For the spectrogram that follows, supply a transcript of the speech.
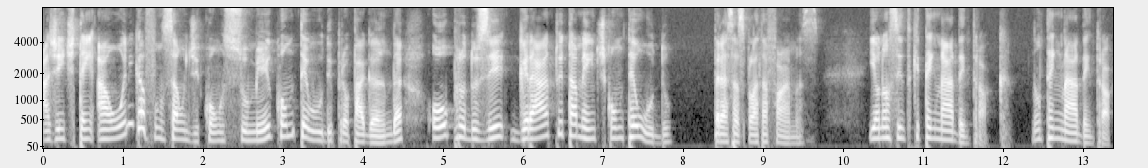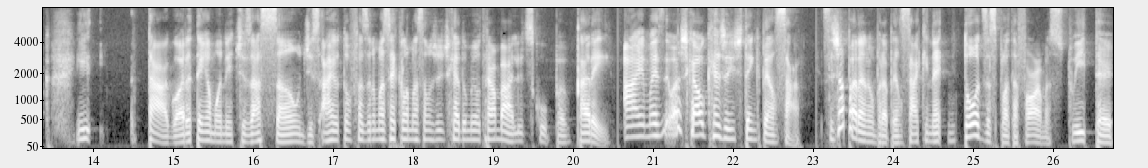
a gente tem a única função de consumir conteúdo e propaganda ou produzir gratuitamente conteúdo para essas plataformas. E eu não sinto que tem nada em troca. Não tem nada em troca. E tá, agora tem a monetização, diz, ah, eu tô fazendo umas reclamações de que é do meu trabalho, desculpa, parei. Ai, mas eu acho que é algo que a gente tem que pensar. Vocês já pararam para pensar que né, em todas as plataformas, Twitter,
